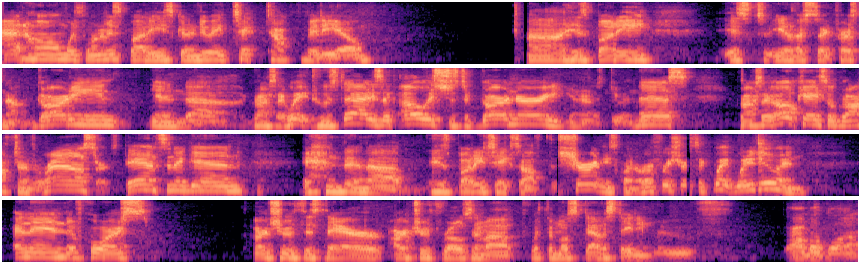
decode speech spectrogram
At home with one of his buddies, going to do a TikTok video. Uh, his buddy is you know this like person out guarding, and uh, Gronk's like, wait, who's that? He's like, oh, it's just a gardener. He, you know, is doing this. Gronk's like, okay, so Gronk turns around, starts dancing again, and then uh, his buddy takes off the shirt and he's wearing a referee shirt. It's like, wait, what are you doing? And then of course, R-Truth is there. R-Truth rolls him up with the most devastating move. Blah blah blah.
